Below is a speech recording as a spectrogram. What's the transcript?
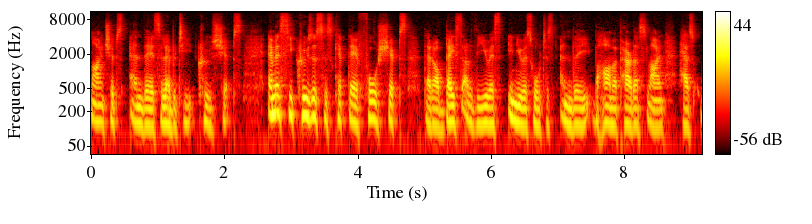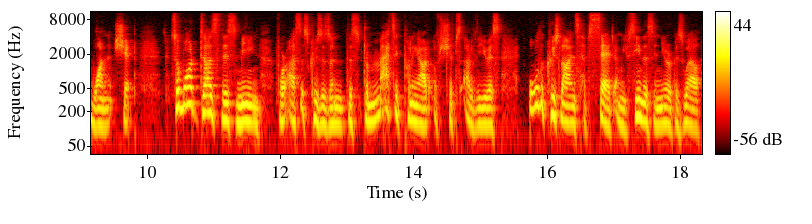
line ships and their celebrity cruise ships. MSC Cruises has kept their four ships that are based out of the US in US waters, and the Bahama Paradise line has one ship. So, what does this mean for us as cruisers and this dramatic pulling out of ships out of the US? All the cruise lines have said, and we've seen this in Europe as well,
